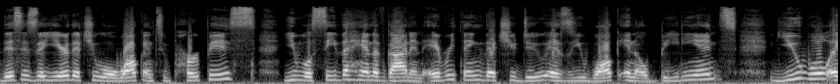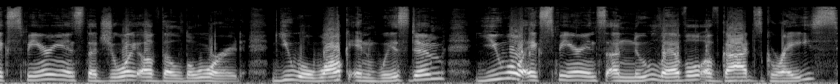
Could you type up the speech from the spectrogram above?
This is the year that you will walk into purpose. You will see the hand of God in everything that you do as you walk in obedience. You will experience the joy of the Lord. You will walk in wisdom. You will experience a new level of God's grace.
